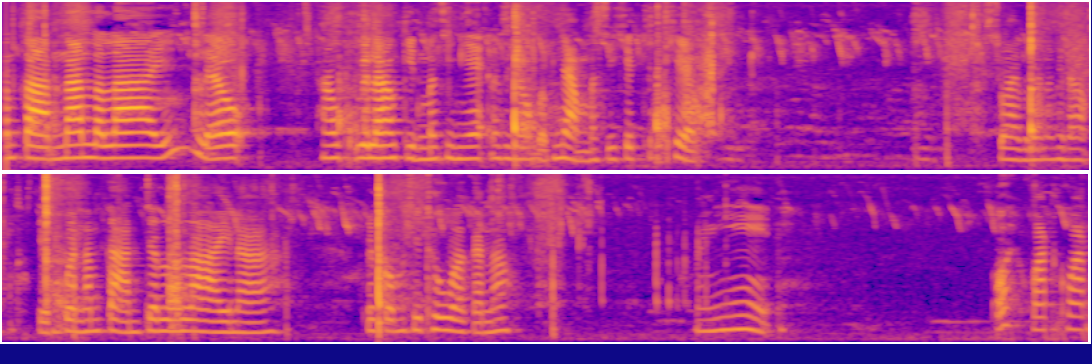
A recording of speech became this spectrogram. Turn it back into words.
น้ำตาลนั่นละลายแล้ว เฮาเวลาเรากินมันสิแงะนะพี่น้องแบบหย่ำมันสิเค็ดแข็วสวายไปแล้วนะพี่น้องเดี๋ยวกว่าน้ำตาลจะละลายนะเดี๋ยวก็มาชิทั่วกันเนาะนี่โอ้ยควันควัน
